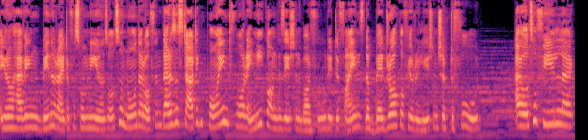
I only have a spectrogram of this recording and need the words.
you know, having been a writer for so many years, also know that often that is a starting point for any conversation about food. It defines the bedrock of your relationship to food. I also feel like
